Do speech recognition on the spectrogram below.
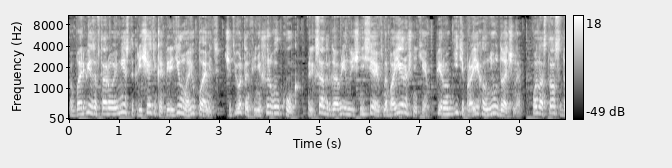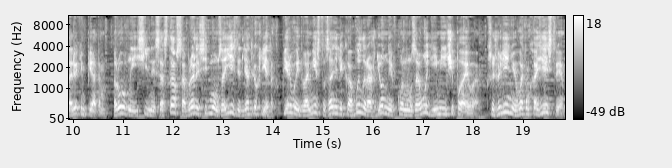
В борьбе за второе место Крещатик опередил мою память. Четвертым финишировал Кок. Александр Гаврилович Несяев на Боярышнике в первом гите проехал неудачно. Он остался далеким пятым. Ровный и сильный состав собрали в седьмом заезде для трехлеток. Первые два места заняли кобылы, рожденные в конном заводе имени Чапаева. К сожалению, в этом хозяйстве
